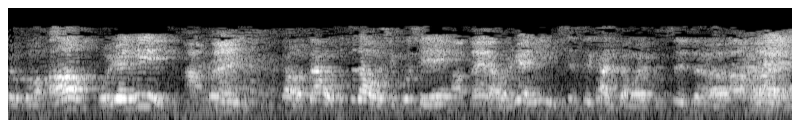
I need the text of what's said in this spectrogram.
就说好，我愿意。哦，虽然我不知道我行不行，但我愿意试试看成为服侍者。对，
